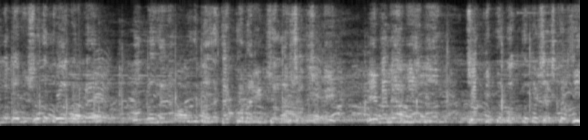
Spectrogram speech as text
আপনারা ভবিষ্যতে দোয়া করবেন। আমরা যেন আপনাদের মাঝে থাকতে পারি ইনশাল্লাহ সবসময়। বলে আমি আমার সংক্ষিপ্ত বক্তব্য শেষ করছি।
